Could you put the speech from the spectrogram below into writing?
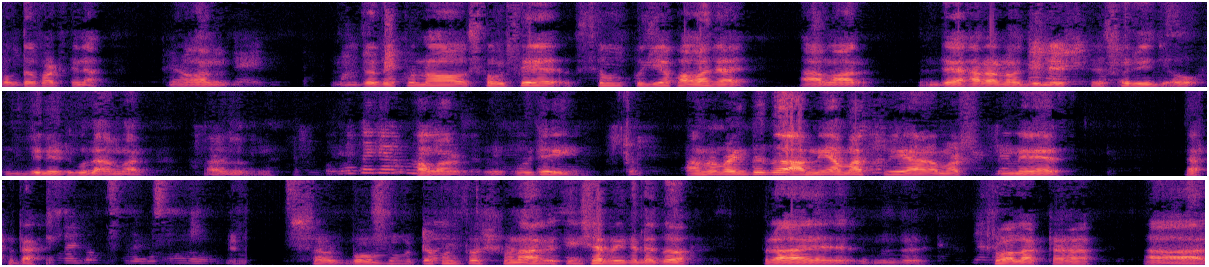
বলতে পারছি না। এখন যদি কোনো সৌসে সু খুঁজে পাওয়া যায়, আমার যে হারানো জিনিস চুরি জিনিসগুলো আমার আহ, পাওয়ার ওইটাই। আমার বাড়িতে তো আমি আমার স্ত্রী আর আমার মেয়ের একশো টাকা। সর্বমোট তখন তো সোনার হিসাবে গেলে তো প্রায় ছ লাখ টাকা আর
